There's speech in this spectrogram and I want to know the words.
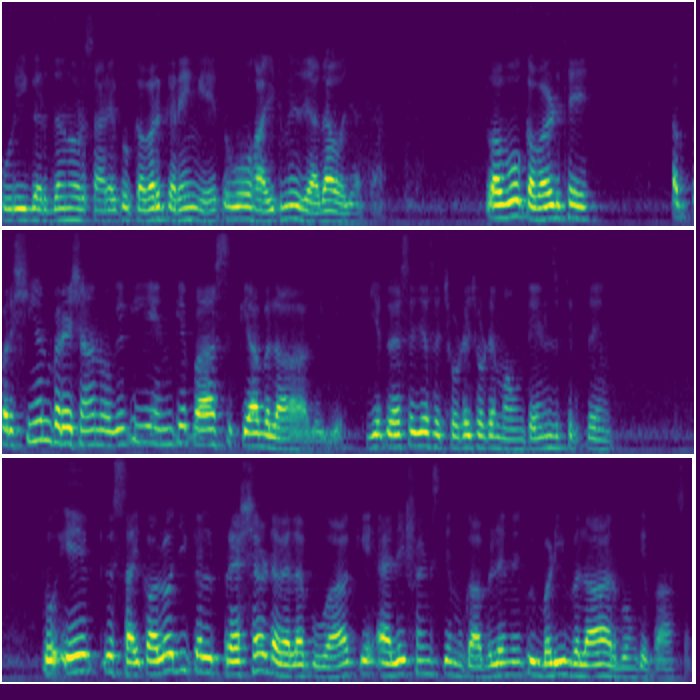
पूरी गर्दन और सारे को कवर करेंगे तो वो हाइट में ज़्यादा हो जाता है। तो अब वो कवर्ड थे। अब पर्शियन परेशान हो गए कि ये इनके पास क्या बला आ गई है। ये तो ऐसे जैसे छोटे छोटे माउंटेन्स फिरते हैं। तो एक साइकोलॉजिकल प्रेशर डेवलप हुआ कि एलिफेंट्स के मुकाबले में कोई बड़ी बला अरबों के पास है।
